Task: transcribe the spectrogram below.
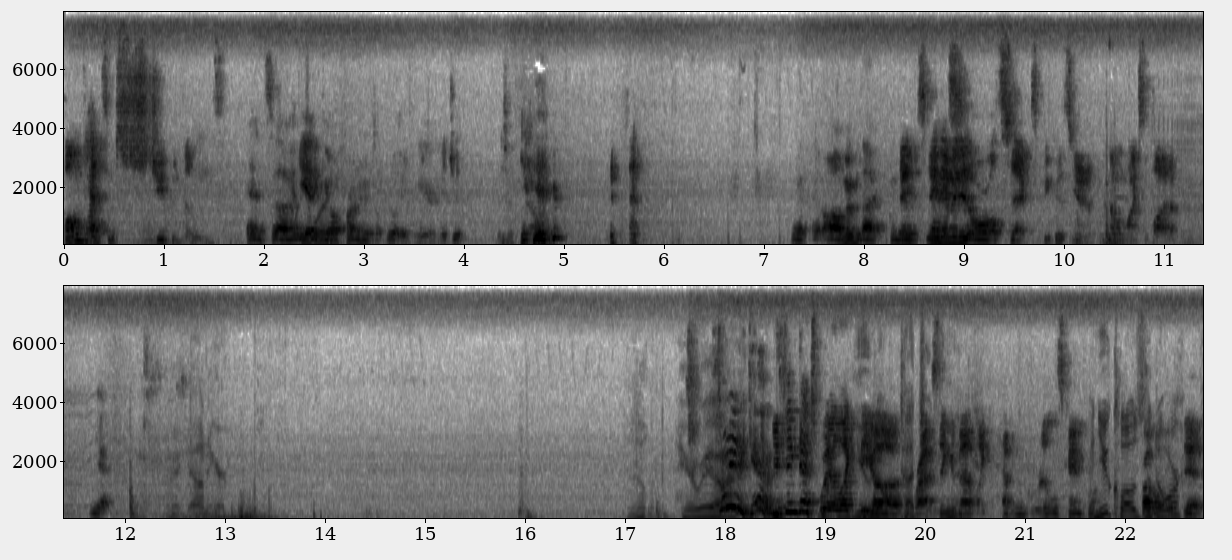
Bond had some stupid villains. And so he had a Which way? girlfriend who was like really midget. There's. Yeah, oh, I remember that. in They, the they never did oral sex because you know no one likes a biter. Yeah. Right down here. Well, here we Try it are. again. You think that's where like the You uh, the touch rap thing about like having grills came from? Can you close the door? Yeah,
